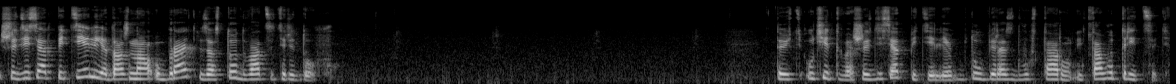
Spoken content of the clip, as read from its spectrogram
60 петель я должна убрать за 120 рядов. То есть, учитывая 60 петель, буду убирать с двух сторон. Итого 30.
